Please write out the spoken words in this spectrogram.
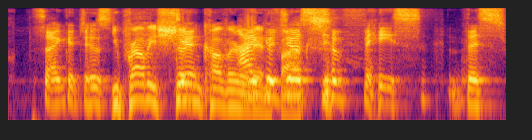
so I could just you probably shouldn't color it I in, could Fox. just deface this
